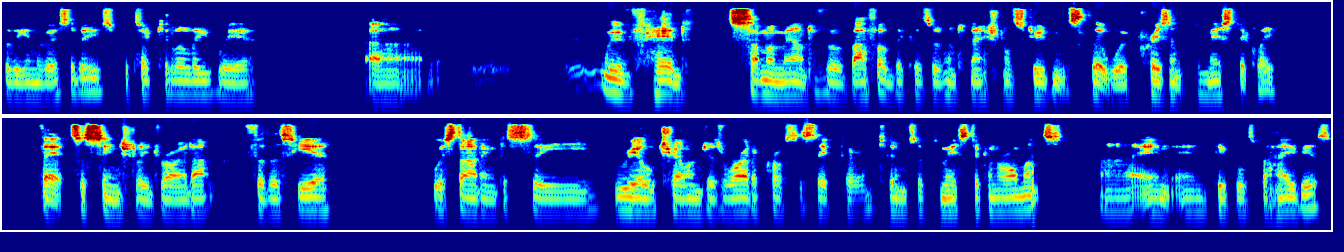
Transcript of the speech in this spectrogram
for the universities, particularly where uh, we've had some amount of a buffer because of international students that were present domestically. That's essentially dried up for this year. We're starting to see real challenges right across the sector in terms of domestic enrolments uh, and, and people's behaviours.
